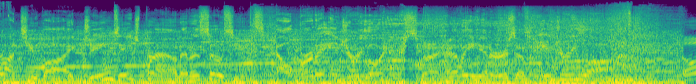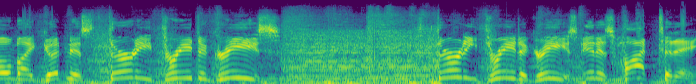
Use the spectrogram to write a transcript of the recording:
Brought to you by James H. Brown and Associates, Alberta Injury Lawyers, the heavy hitters of injury law. Oh my goodness, 33 degrees. 33 degrees. It is hot today.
